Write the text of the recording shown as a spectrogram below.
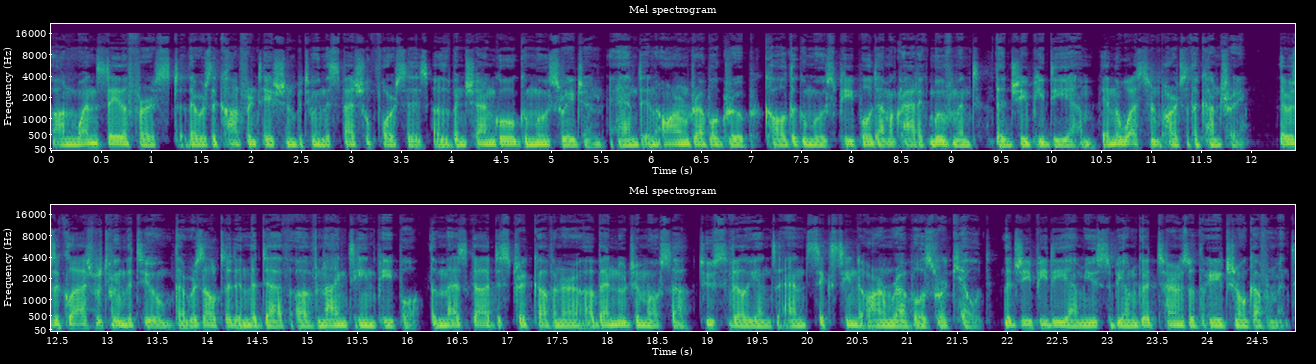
on Wednesday the 1st, there was a confrontation between the special forces of the Benishangul Gumuz region and an armed rebel group called the Gumuz People Democratic Movement, the GPDM, in the western parts of the country. There was a clash between the two that resulted in the death of 19 people. The Mezga district governor, Abenu Jamosa, two civilians, and 16 armed rebels were killed. The GPDM used to be on good terms with the regional government.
